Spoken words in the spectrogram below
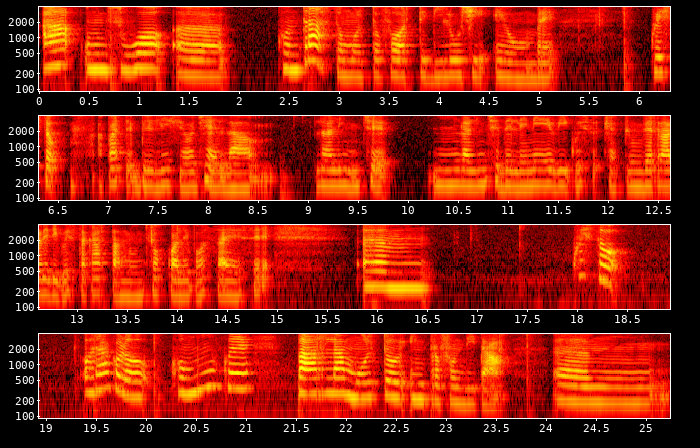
ha un suo eh, contrasto molto forte di luci e ombre. Questo, a parte bellissimo, c'è la, la lince la lince delle nevi, questo, cioè più invernale di questa carta, non so quale possa essere. Um, questo oracolo comunque parla molto in profondità. Um,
